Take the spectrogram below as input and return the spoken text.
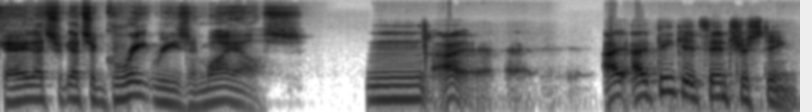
Okay, that's that's a great reason. Why else? Mm, I, I I think it's interesting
